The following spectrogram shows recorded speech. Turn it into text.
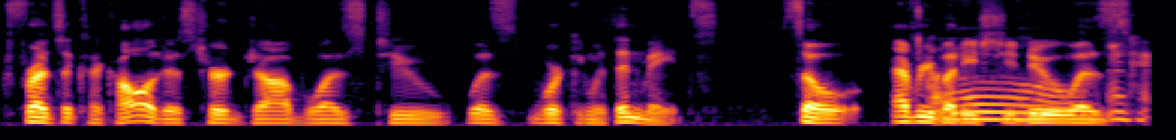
forensic psychologist, her job was to was working with inmates. So everybody she knew oh, was okay.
